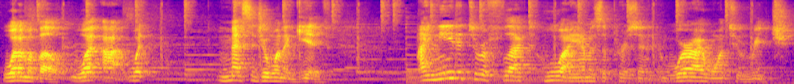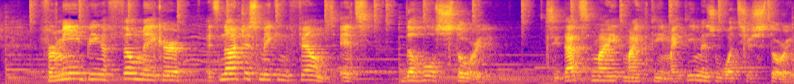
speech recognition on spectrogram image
what I'm about, what I, what message I want to give. I needed to reflect who I am as a person and where I want to reach. For me, being a filmmaker, it's not just making films, it's the whole story. See, that's my, my theme. My theme is what's your story?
